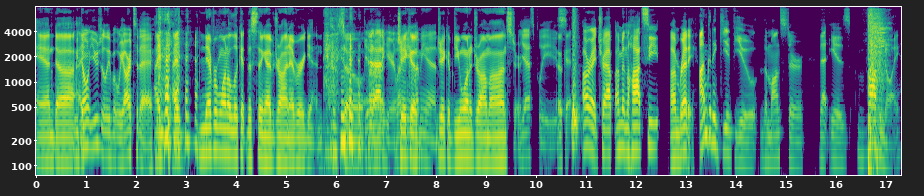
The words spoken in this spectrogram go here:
And uh we I- don't usually, but we are today. I, I never want to look at this thing I've drawn ever again. So Get it uh, out of here. Let Jacob. me, let me in. Jacob, do you want to draw a monster? Yes, please. Okay. All right, Trapp. I'm in the hot seat. I'm ready. I'm gonna give you the monster that is Vodyanoy.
